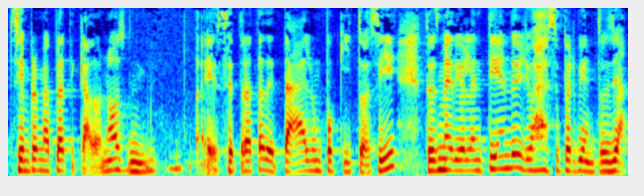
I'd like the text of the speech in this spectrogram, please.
siempre me ha platicado, ¿no? Eh, se trata de tal, un poquito así, entonces medio le entiendo y yo, ah, súper bien, entonces ya,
